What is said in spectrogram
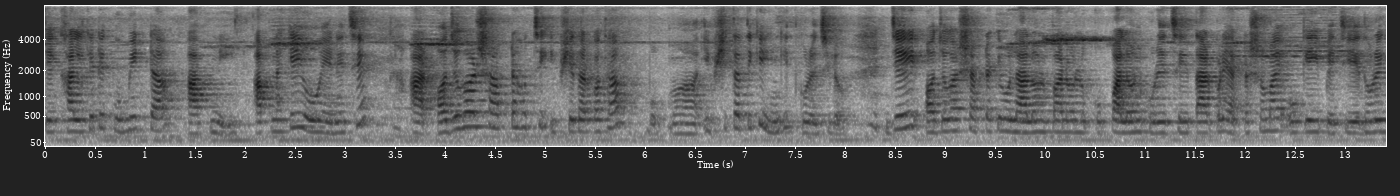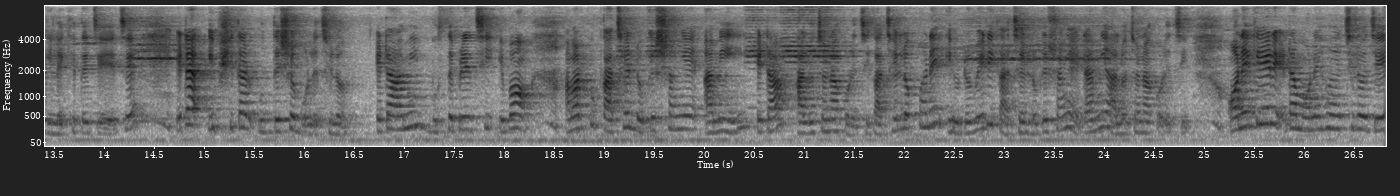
যে খালকেটে কুমিরটা আপনি, আপনাকেই ও এনেছে। আর অজগর সাপটা হচ্ছে ইপসিতার কথা ইপসিতার দিকে ইঙ্গিত করেছিল যেই অজগর সাপটাকে ও লালন পালন পালন করেছে, তারপরে একটা সময় ওকেই পেঁচিয়ে ধরে গিলে খেতে চেয়েছে। এটা ইপসিতার উদ্দেশ্যে বলেছিল। এটা আমি বুঝতে পেরেছি এবং আমার খুব কাছের লোকের সঙ্গে আমি এটা আলোচনা করেছি। কাছের লোক মানে ইউটিউবেরই কাছের লোকের সঙ্গে এটা আমি আলোচনা করেছি। অনেকের এটা মনে হয়েছিল যে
